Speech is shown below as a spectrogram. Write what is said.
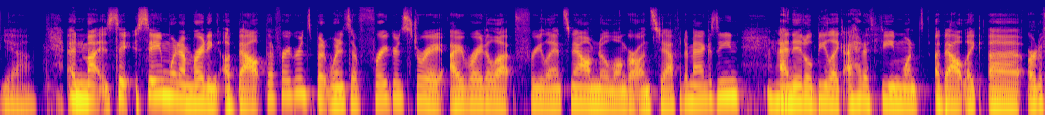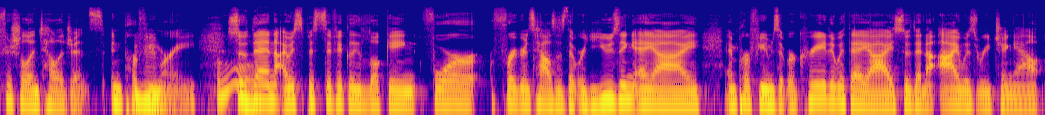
Yeah. And my sa- same when I'm writing about the fragrance, but when it's a fragrance story, I write a lot freelance now. I'm no longer on staff at a magazine, and it'll be like I had a theme once about like uh, artificial intelligence in perfumery. So then I was specifically looking for fragrance houses that were using AI and perfumes that were created with AI. So then I was reaching out,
